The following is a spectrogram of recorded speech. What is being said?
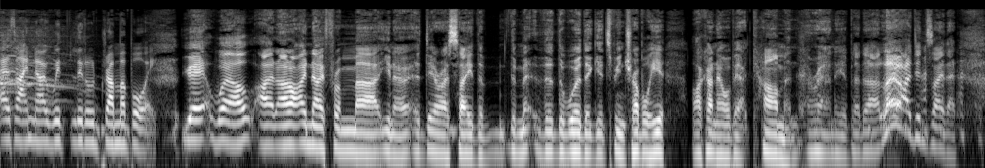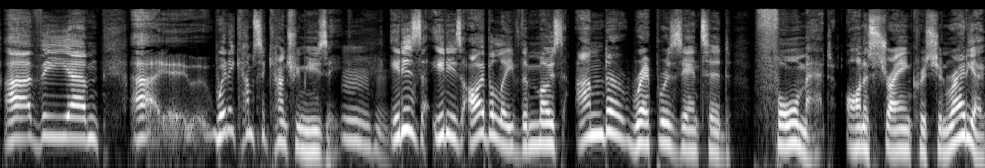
as I know with little drummer boy. Yeah, well, I, I know from uh, you know, dare I say the, the the the word that gets me in trouble here, like I know about Carmen around here, but uh, no, I didn't say that. Uh, the um, uh, when it comes to country music, Mm-hmm. it is it is I believe the most underrepresented format on Australian Christian radio.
